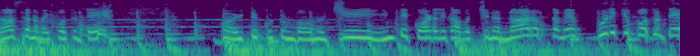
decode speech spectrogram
నాశనమైపోతుంటే బయటి కుటుంబం నుంచి ఇంటి కోడలిగా వచ్చిన నా రక్తమే ఉడికిపోతుంటే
